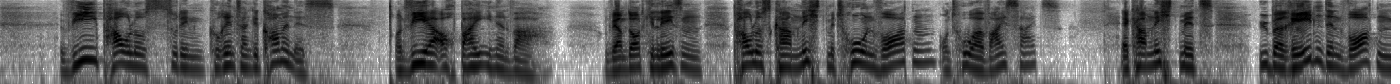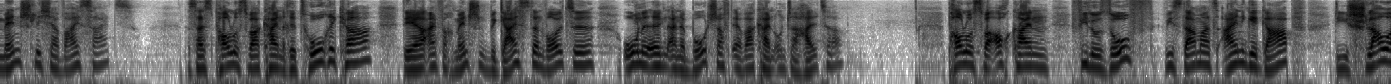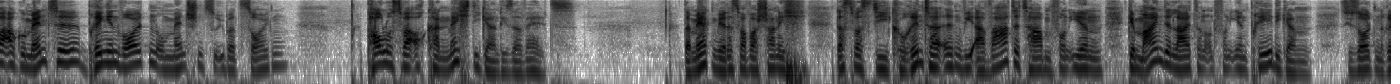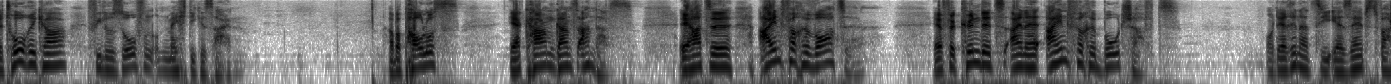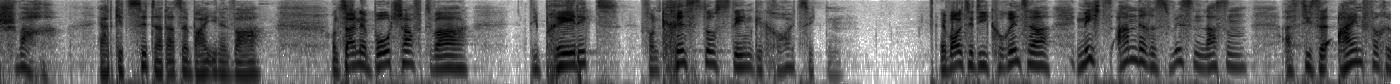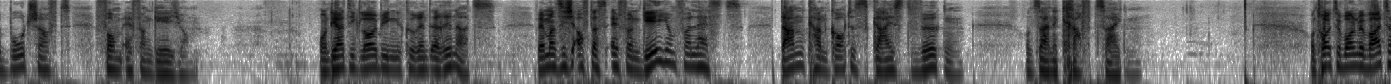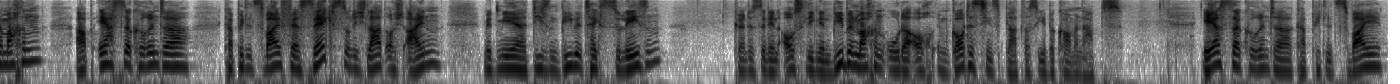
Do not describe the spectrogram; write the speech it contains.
wie Paulus zu den Korinthern gekommen ist und wie er auch bei ihnen war. Und wir haben dort gelesen, Paulus kam nicht mit hohen Worten und hoher Weisheit. Er kam nicht mit überredenden Worten menschlicher Weisheit. Das heißt, Paulus war kein Rhetoriker, der einfach Menschen begeistern wollte, ohne irgendeine Botschaft. Er war kein Unterhalter. Paulus war auch kein Philosoph, wie es damals einige gab, die schlaue Argumente bringen wollten, um Menschen zu überzeugen. Paulus war auch kein Mächtiger in dieser Welt. Da merken wir, das war wahrscheinlich das, was die Korinther irgendwie erwartet haben von ihren Gemeindeleitern und von ihren Predigern. Sie sollten Rhetoriker, Philosophen und Mächtige sein. Aber Paulus, er kam ganz anders. Er hatte einfache Worte. Er verkündet eine einfache Botschaft und erinnert sie, er selbst war schwach. Er hat gezittert, als er bei ihnen war. Und seine Botschaft war die Predigt von Christus, dem Gekreuzigten. Er wollte die Korinther nichts anderes wissen lassen als diese einfache Botschaft vom Evangelium. Und er hat die Gläubigen in Korinth erinnert, wenn man sich auf das Evangelium verlässt, dann kann Gottes Geist wirken und seine Kraft zeigen. Und heute wollen wir weitermachen ab 1. Korinther Kapitel 2, Vers 6 und ich lade euch ein, mit mir diesen Bibeltext zu lesen. Ihr könnt es in den ausliegenden Bibeln machen oder auch im Gottesdienstblatt, was ihr bekommen habt. 1. Korinther Kapitel 2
